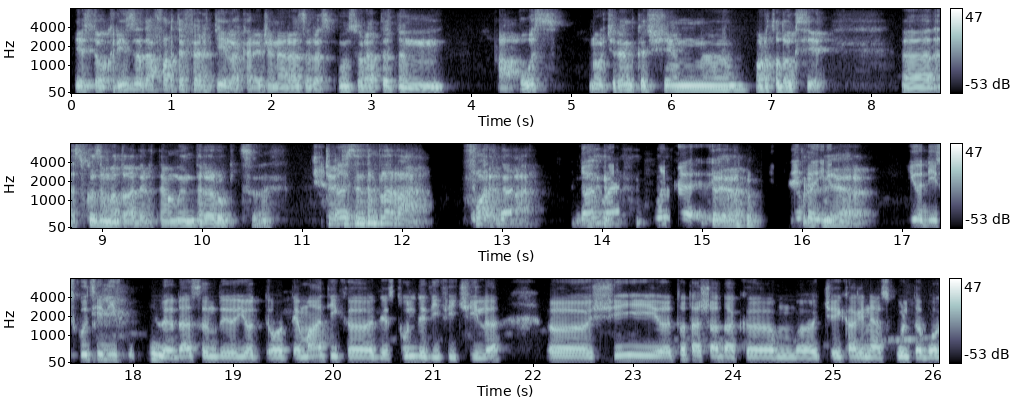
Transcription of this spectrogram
este o criză, dar foarte fertilă, care generează răspunsuri atât în apus, în Occident, cât și în uh, Ortodoxie. Uh, scuză-mă, Toader, te-am întrerupt. Ceea ce se întâmplă rar. Foarte rar. Doar vreau să spun că, e, e o discuție dificilă, da? Sunt, e o, o tematică destul de dificilă uh, și tot așa dacă cei care ne ascultă vor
